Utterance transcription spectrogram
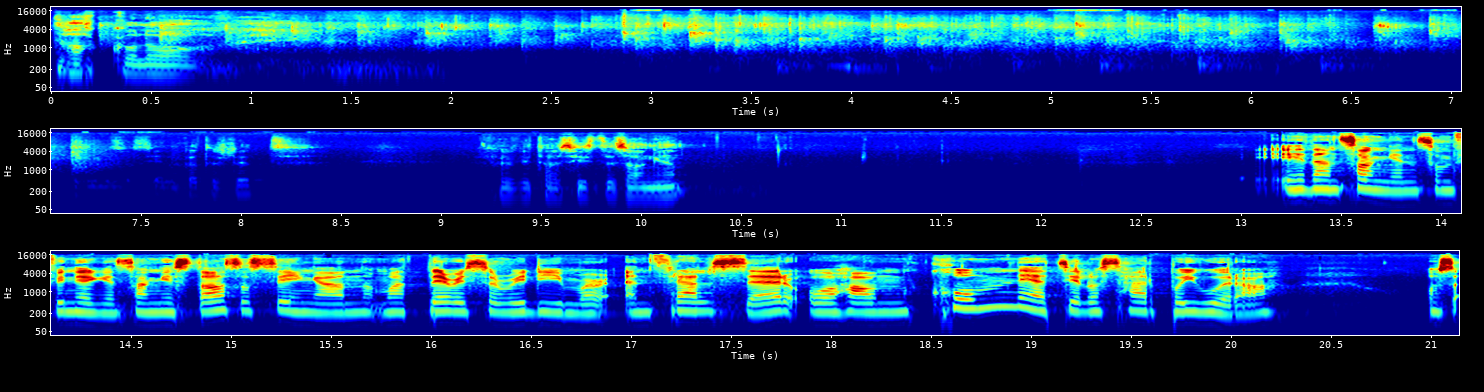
Takk og lov. Slutt? Før vi tar siste sangen. I den sangen som Finn Jørgen sang i stad, så synger han om at there is a redeemer, en frelser, og han kom ned til oss her på jorda, og så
